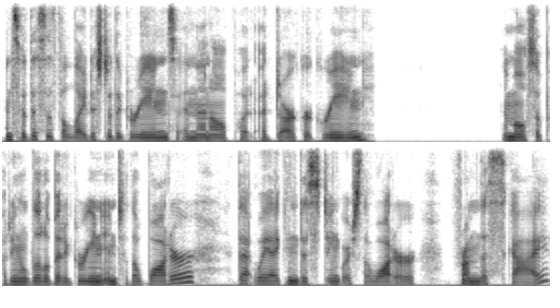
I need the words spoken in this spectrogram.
and so this is the lightest of the greens, and then I'll put a darker green. I'm also putting a little bit of green into the water. That way I can distinguish the water from the sky.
